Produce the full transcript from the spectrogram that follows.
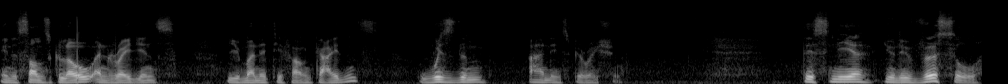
In the sun's glow and radiance, humanity found guidance, wisdom, and inspiration. This near universal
